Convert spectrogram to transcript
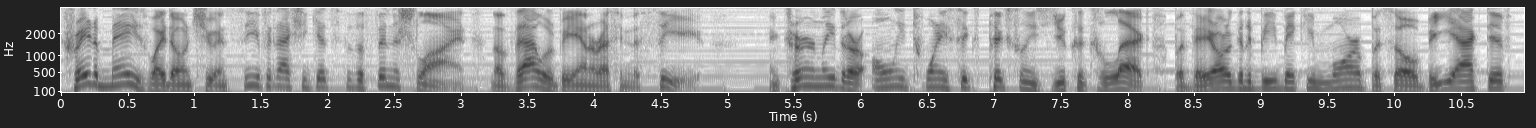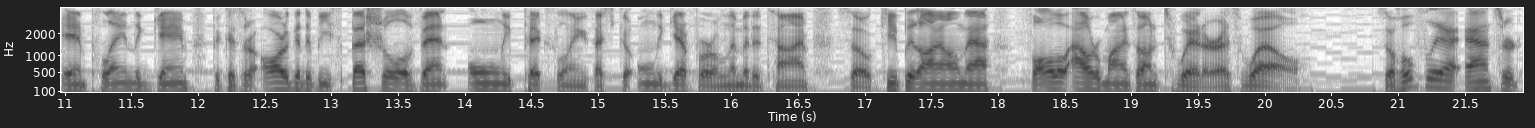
Create a maze, why don't you, and see if it actually gets to the finish line. Now that would be interesting to see. And currently there are only 26 pixelings you could collect, but they are going to be making more, but so be active and playing the game because there are going to be special event only pixelings that you can only get for a limited time, so keep an eye on that, follow Outer Minds on Twitter as well. So hopefully I answered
